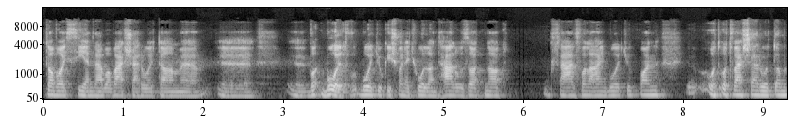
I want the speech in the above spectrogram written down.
tavaly Siennába vásároltam, ö, ö, bolt, boltjuk is van egy holland hálózatnak, százvalány boltjuk van, ott, ott vásároltam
